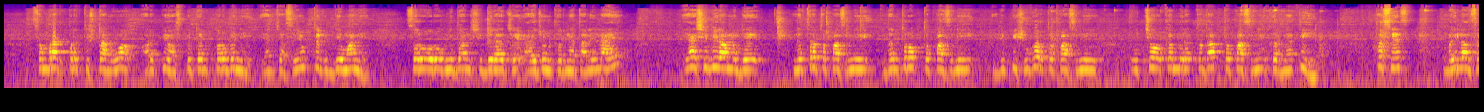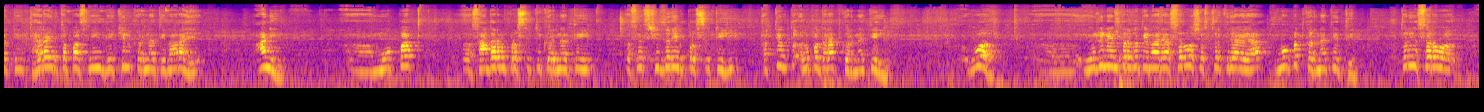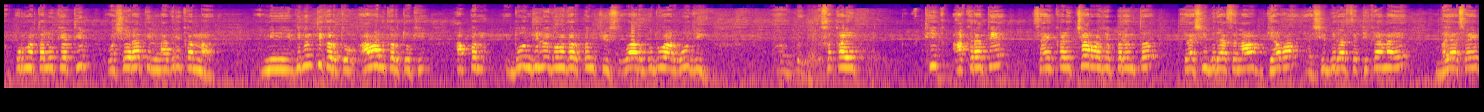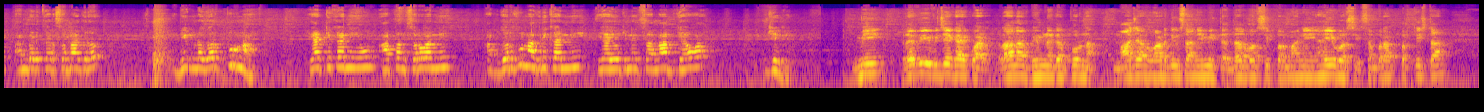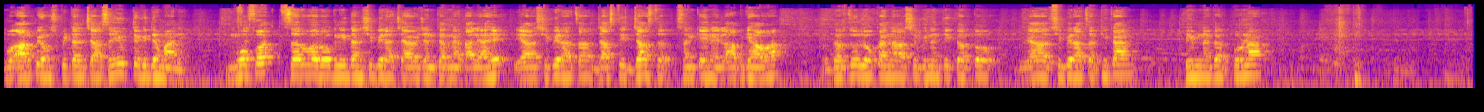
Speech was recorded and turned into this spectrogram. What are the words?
सम्राट प्रतिष्ठान व आरपी हॉस्पिटल परभणी यांच्या संयुक्त विद्यमाने सर्व रोगनिदान शिबिराचे आयोजन करण्यात आलेले आहे. या शिबिरामध्ये नेत्र तपासणी दंतरोग तपासणी बी पी शुगर तपासणी उच्च व कमी रक्तदाब तपासणी करण्यात येईल. तसेच महिलांसाठी थायरॉईड तपासणी देखील करण्यात येणार आहे. आणि मोफत साधारण प्रसूती करण्यात येईल. तसेच शिजरीन प्रस्तुती ही अत्यंत अल्प दरात करण्यात येईल. व योजनेअंतर्गत येणाऱ्या सर्व शस्त्रक्रिया या मोफत करण्यात येतील. तरी सर्व पूर्ण तालुक्यातील व शहरातील नागरिकांना मी विनंती करतो आवाहन करतो की आपण दोन जुलै दोन हजार पंचवीस वार बुधवार रोजी सकाळी ठीक अकरा ते सायंकाळी चार वाजेपर्यंत या शिबिराचा लाभ घ्यावा. या शिबिराचं ठिकाण आहे भैयासाहेब आंबेडकर सभागृह भीमनगर पूर्णा. या ठिकाणी येऊन आपण सर्वांनी आप- गरजू नागरिकांनी या योजनेचा लाभ घ्यावा. जय भीम. मी रवी विजय गायकवाड राहणार भीमनगर पूर्णा. माझ्या वाढदिवसानिमित्त दरवर्षीप्रमाणे याही वर्षी सम्राट प्रतिष्ठान व आर पी हॉस्पिटलच्या संयुक्त विद्यमाने मोफत सर्व रोग निदान शिबिराचे आयोजन करण्यात आले आहे. या शिबिराचा जास्तीत जास्त संख्येने लाभ घ्यावा. गरजू लोकांना अशी विनंती करतो. या शिबिराचं ठिकाण भीमनगर पूर्णा.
